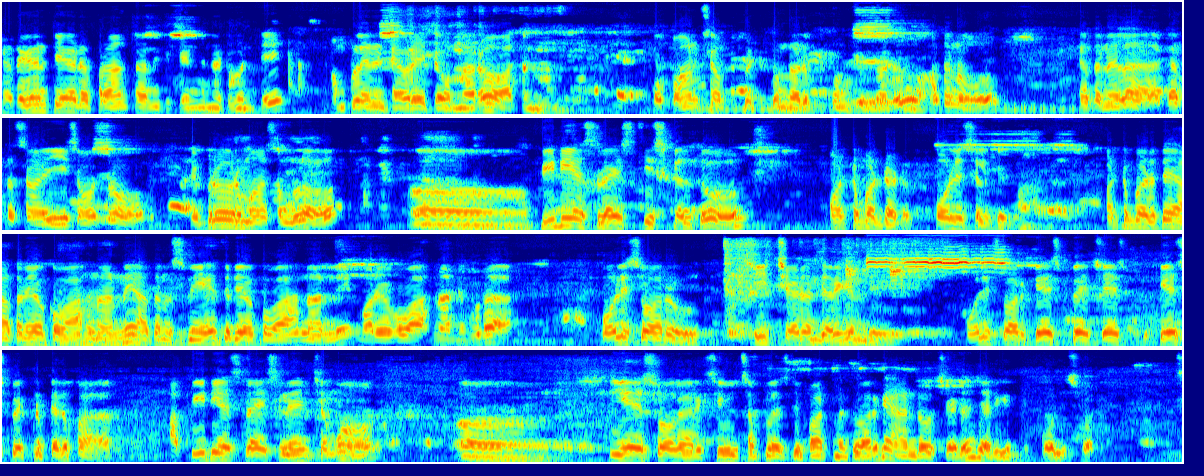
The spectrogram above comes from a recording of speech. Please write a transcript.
పెదగంటియాడ ప్రాంతానికి చెందినటువంటి కంప్లైంట్ ఎవరైతే ఉన్నారో అతను ఒక పాన్ షాప్ పెట్టుకుని నడుపుకుంటున్నాడు. అతను గత నెల గత ఈ సంవత్సరం ఫిబ్రవరి మాసంలో పీడిఎస్ రైస్ తీసుకెళ్తూ పట్టుబడ్డాడు పోలీసులకి. పట్టుబడితే అతని యొక్క వాహనాన్ని అతని స్నేహితుడి యొక్క వాహనాన్ని మరొక వాహనాన్ని కూడా పోలీసు వారు సీజ్ చేయడం జరిగింది. పోలీసు వారు కేసు పే చేసి కేసు పెట్టిన పిదప ఆ పీడిఎస్ రైస్ నుంచేమో ఈఎస్ఓ గారికి సివిల్ సప్లైస్ డిపార్ట్మెంట్ వారికి హ్యాండ్ ఓవర్ చేయడం జరిగింది పోలీస్ వారు.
